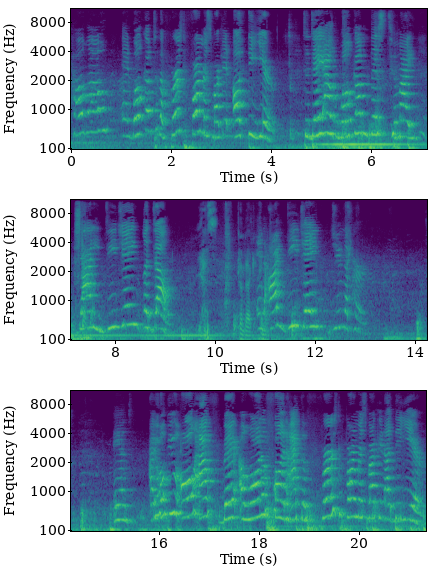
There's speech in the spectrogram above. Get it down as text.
Hello and welcome to the first farmers market of the year. Today I welcome this to my daddy DJ Lydell. Yes. Come back. And back. I'm DJ Juniper. And I hope you all have a lot of fun at the first farmers market of the year.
